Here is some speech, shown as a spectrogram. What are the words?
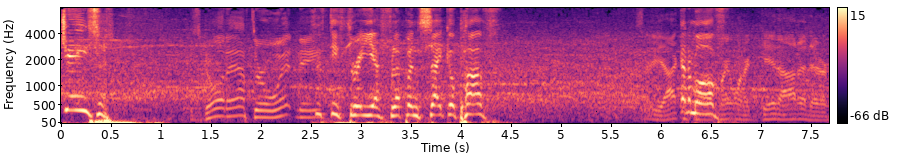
Jesus! He's going after Whitney. 53, you flipping psychopath! Get him off. Might want to get out of there.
